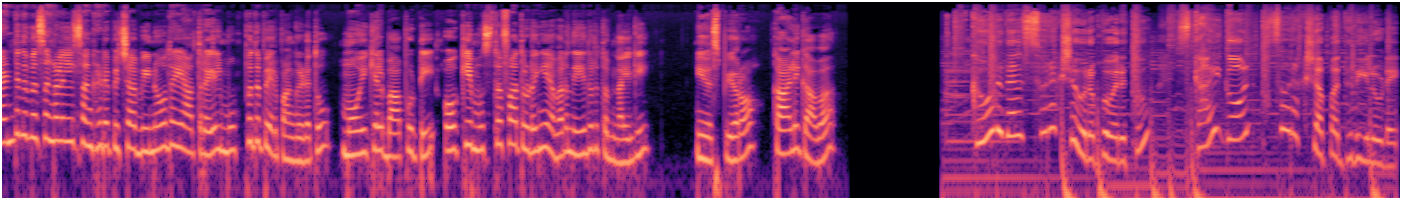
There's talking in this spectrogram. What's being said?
രണ്ട് ദിവസങ്ങളിൽ സംഘടിപ്പിച്ച വിനോദയാത്രയിൽ മുപ്പത് പേർ പങ്കെടുത്തു. മോയിക്കൽ ബാപ്പുട്ടി ഒ കെ മുസ്തഫ തുടങ്ങിയവർ നേതൃത്വം നൽകി. News bureau Kalikavu. കൂടുതൽ സുരക്ഷ ഉറപ്പുവരുത്തു. സ്കൈ ഗോൾഡ് സുരക്ഷാ പദ്ധതിയിലൂടെ.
